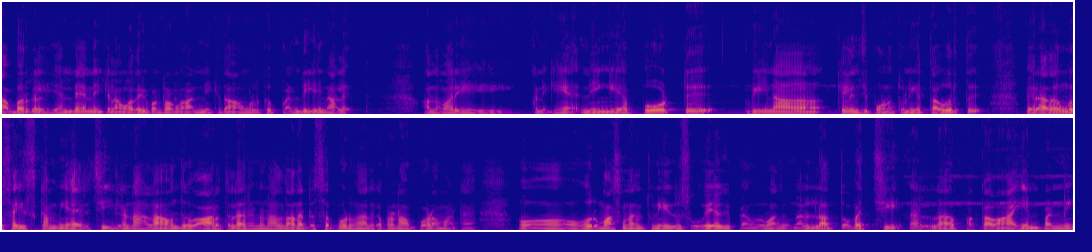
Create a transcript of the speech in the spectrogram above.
நபர்கள் எந்த என்னைக்கெல்லாம் உதவி பண்ணுறாங்களோ அன்றைக்கி தான் அவங்களுக்கு பண்டிகை நாளே. அந்த மாதிரி பண்ணிக்கிங்க. நீங்கள் போட்டு வீணாக கிழிஞ்சு போன துணியை தவிர்த்து வேறு ஏதாவது உங்கள் சைஸ் கம்மியாயிருச்சு இல்லை நான்லாம் வந்து வாரத்தில் ரெண்டு நாள் தான் அந்த ட்ரெஸ்ஸை போடுவேன் அதுக்கப்புறம் நான் போட மாட்டேன். ஒரு மாதம் தான் இந்த துணியை யூஸ் உபயோகிப்பேன். ஒரு மாதம் நல்லா துவைச்சி நல்லா பக்காவாக அயன் பண்ணி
